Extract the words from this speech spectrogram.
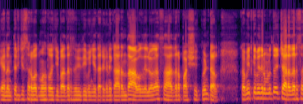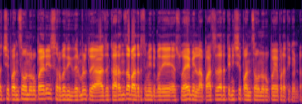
यानंतरची सर्वात महत्त्वाची बाजार समिती म्हणजे त्या ठिकाणी कारंदा आवक दिले बघा सहा हजार पाचशे क्विंटल. कमीत कमी दर मिळतोय चार हजार सातशे पंचावन्न रुपयांनी सर्वाधिक दर मिळतोय. आज कारंजा बाजार समितीमध्ये सोयाबीनला पाच हजार तीनशे पंचावन्न रुपये प्रति क्विंटल.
